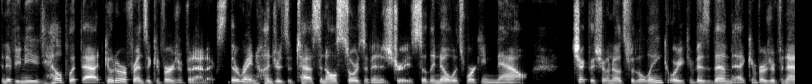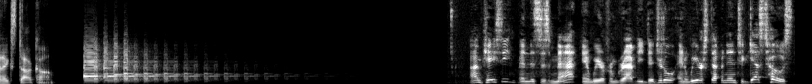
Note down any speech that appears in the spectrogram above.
And if you need help with that, go to our friends at Conversion Fanatics. They're running hundreds of tests in all sorts of industries, so they know what's working now. Check the show notes for the link, or you can visit them at conversionfanatics.com. I'm Casey, and this is Matt, and we are from Gravity Digital, and we are stepping in to guest host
